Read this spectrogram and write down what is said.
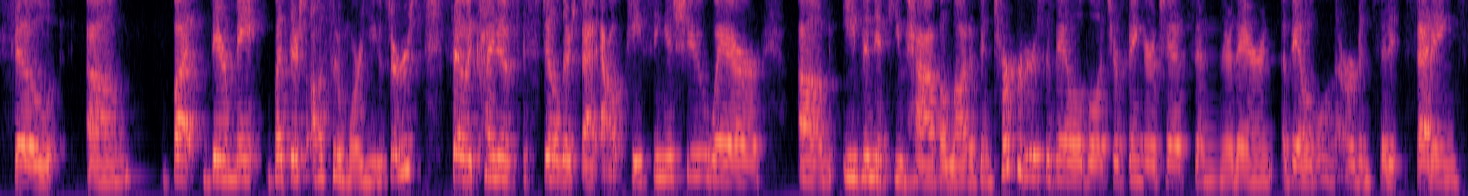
So um, but there may but there's also more users. So it kind of still there's that outpacing issue where um, even if you have a lot of interpreters available at your fingertips and they're there and available in the urban settings,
